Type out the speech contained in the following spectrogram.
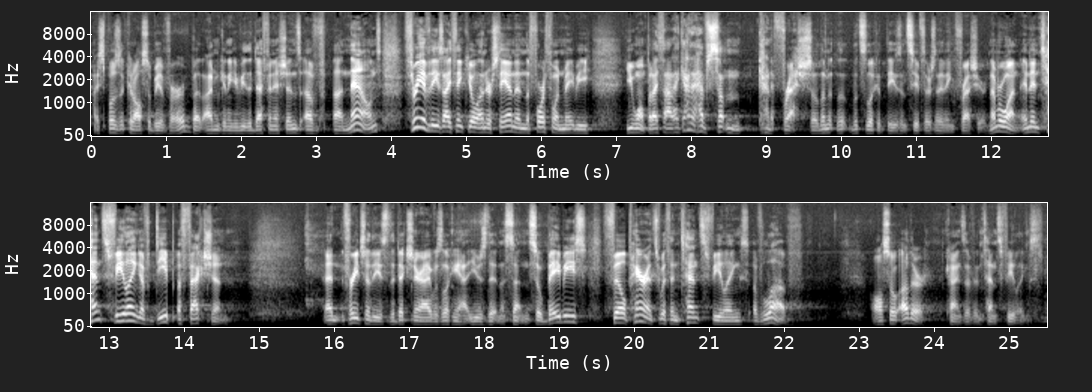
I suppose it could also be a verb, but I'm going to give you the definitions of uh, nouns. Three of these I think you'll understand, and the fourth one maybe you won't. But I thought I got to have something kind of fresh. So let me, let's look at these and see if there's anything fresh here. Number one, an intense feeling of deep affection. And for each of these, the dictionary I was looking at used it in a sentence. So babies fill parents with intense feelings of love. Also, other kinds of intense feelings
